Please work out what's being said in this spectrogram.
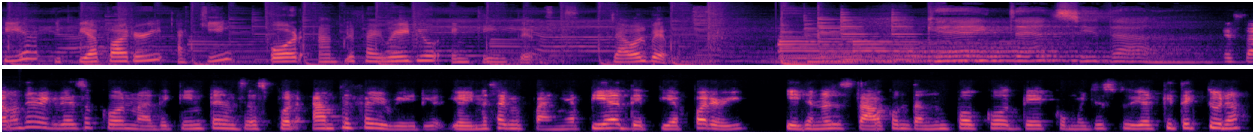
Pia y Pia Pottery aquí por Amplify Radio en Qué Intensas. Ya volvemos. Qué intensidad. Estamos de regreso con más de Qué Intensas por Amplify Radio y hoy nos acompaña Pia de Pia Pottery y ella nos estaba contando un poco de cómo ella estudió arquitectura,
